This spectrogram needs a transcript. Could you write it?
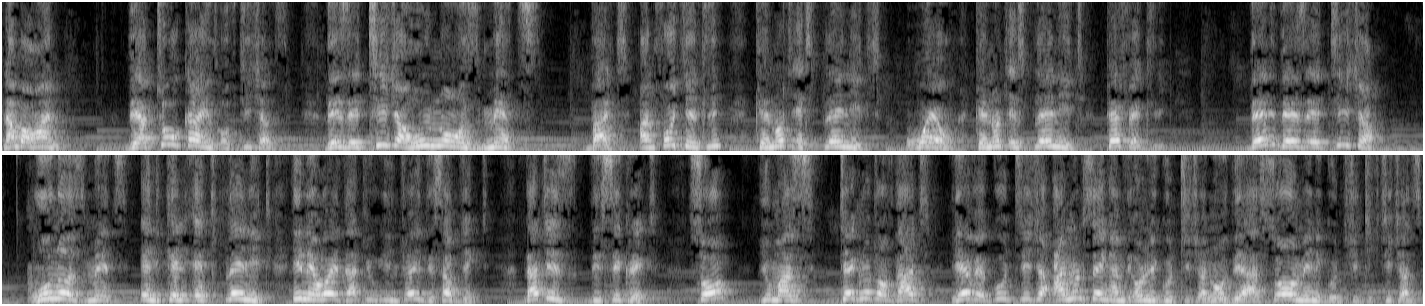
number one, there are two kinds of teachers. There is a teacher who knows maths, but unfortunately cannot explain it well, cannot explain it perfectly. Then there's a teacher who knows maths and can explain it in a way that you enjoy the subject. That is the secret. So you must take note of that. You have a good teacher. I'm not saying I'm the only good teacher. No, there are so many good teachers.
